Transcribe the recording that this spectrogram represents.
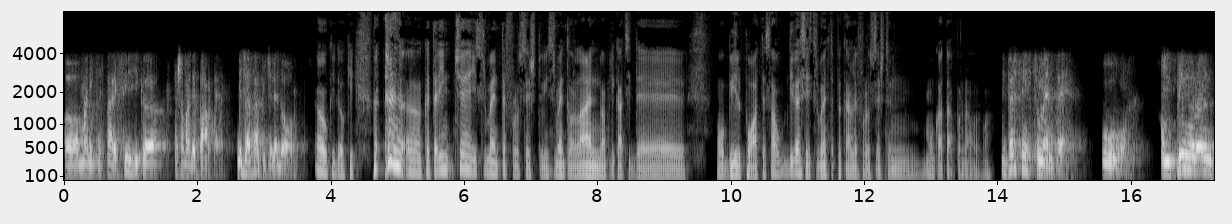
manifestare fizică și așa mai departe. Deci asta ar fi cele două. Ok, ok. Cătălin, ce instrumente folosești tu? Instrumente online, aplicații de mobil poate sau diverse instrumente pe care le folosești în munca ta până la urmă? Diverse instrumente. Uh. În primul rând,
